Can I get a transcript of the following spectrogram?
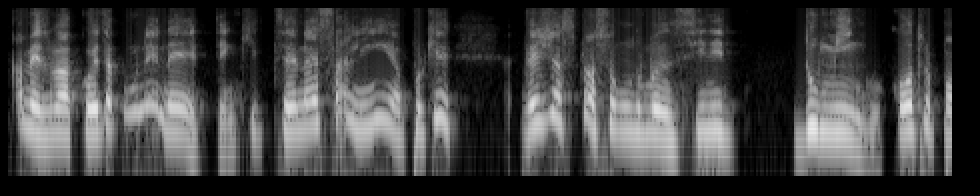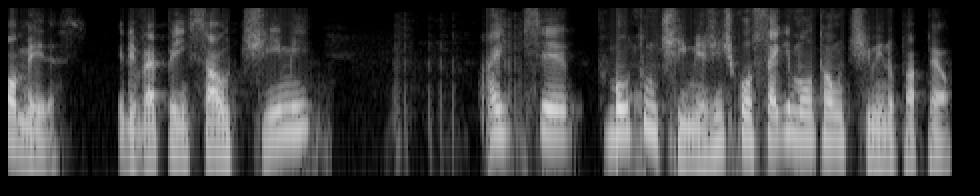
A mesma coisa com o Nenê, tem que ser nessa linha, porque veja a situação do Mancini domingo contra o Palmeiras. Ele vai pensar o time, aí você monta um time, a gente consegue montar um time no papel.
